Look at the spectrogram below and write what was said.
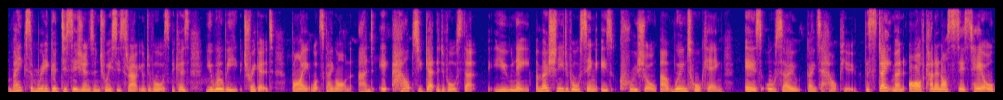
make some really good decisions and choices throughout your divorce because you will be triggered by what's going on and it helps you get the divorce that you need. Emotionally divorcing is crucial. Uh, wound talking is also going to help you. The statement of can a narcissist heal?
